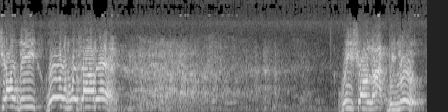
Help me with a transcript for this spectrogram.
shall be, world without end. We shall not be moved.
